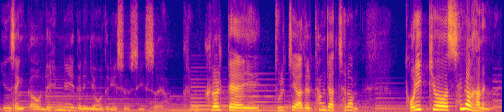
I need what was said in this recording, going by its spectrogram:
인생 가운데 흉년이 드는 경우들이 있을 수 있어요. 그럼 그럴 때이 둘째 아들 탕자처럼 돌이켜 생각하는 거예요.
